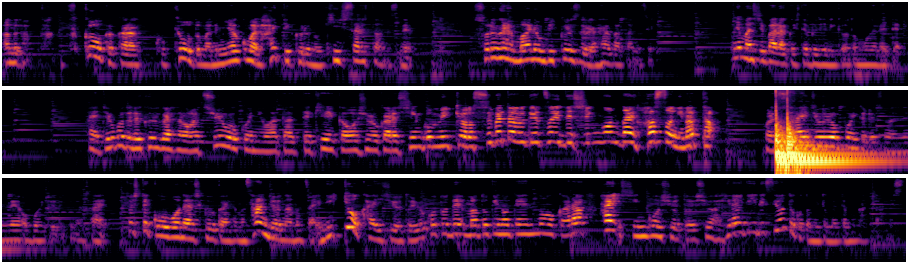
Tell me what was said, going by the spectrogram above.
あの、福岡からこう京都まで、都まで入ってくるのを禁止されてたんですね。それぐらい周りもびっくりするぐらい早かったんですよ。で、まあしばらくして無事に京都戻れて。はい、ということで空海様が中国に渡って経過和尚から真言密教の全てを受け継いで真言大発想になったこれ最重要ポイントですのでね、覚えておいてください。そして弘法大師空海様37歳、立教改宗ということで、真時の天皇から、はい、真言宗という宗派開いていいですよということを認めてもらったんです。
